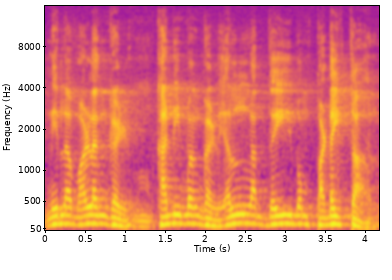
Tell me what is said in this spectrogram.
நில வளங்கள் கனிமங்கள் எல்லாம் தெய்வம் படைத்தார்.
